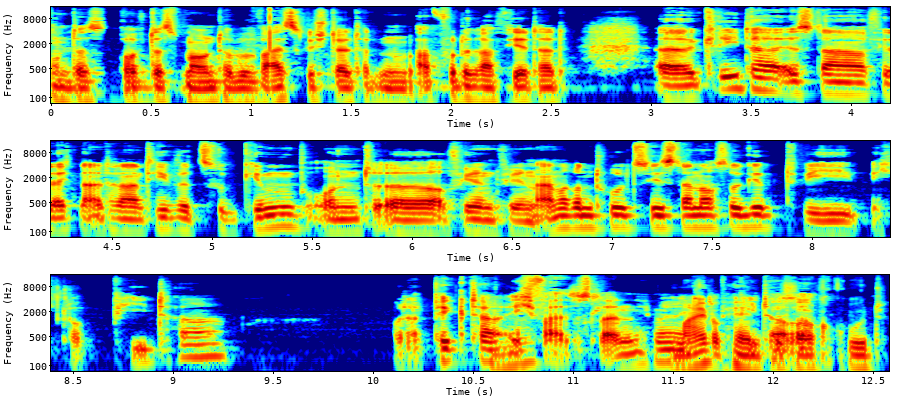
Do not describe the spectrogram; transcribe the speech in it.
und das Rolf das mal unter Beweis gestellt hat und abfotografiert hat. Äh, Krita ist da vielleicht eine Alternative zu GIMP und äh, vielen, vielen anderen Tools, die es da noch so gibt, wie, ich glaube, Pita oder Picta, Mhm. ich weiß es leider nicht mehr. MyPaint ist auch gut.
